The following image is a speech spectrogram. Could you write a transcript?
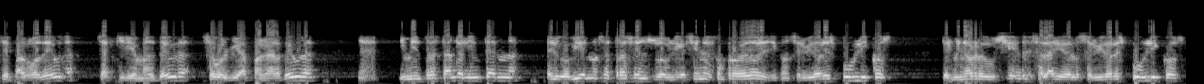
Se pagó deuda, se adquirió más deuda, se volvió a pagar deuda, Y mientras tanto, en la interna, el gobierno se atrasó en sus obligaciones con proveedores y con servidores públicos, terminó reduciendo el salario de los servidores públicos,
